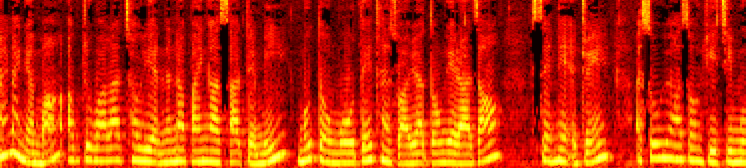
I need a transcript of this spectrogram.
ထိုင်းနိုင်ငံမှာအောက်တိုဘာလ6ရက်နနက်ပိုင်းကစတင်ပြီးမုတ်တုံမိုးတဲထန်စွာရွာသွန်းခဲ့တာကြောင့်10နှစ်အတွင်းအဆိုးရွားဆုံးရည်ကြီးမှု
